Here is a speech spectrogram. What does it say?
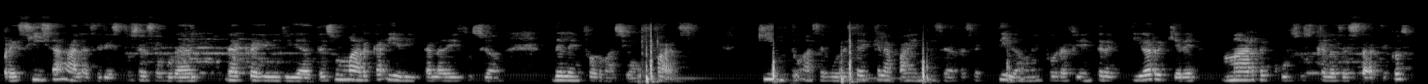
precisa. Al hacer esto se asegura la credibilidad de su marca y evita la difusión de la información falsa. Quinto, asegúrese de que la página sea receptiva. Una infografía interactiva requiere más recursos que los estáticos,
